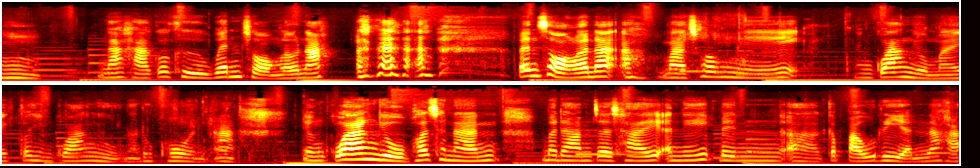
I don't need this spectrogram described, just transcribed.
อืมนะคะ ก็คือแว่นสองแล้วนะ แว่นสองแล้วนะอะมาช่องนี้ยังกว้างอยู่ไหมก็ยังกว้างอยู่นะทุกคนอะยังกว้างอยู่ เพราะฉะนั้นมาดามจะใช้อันนี้เป็นกระเป๋าเหรียญนะคะ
